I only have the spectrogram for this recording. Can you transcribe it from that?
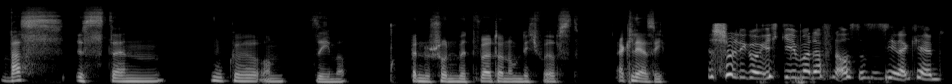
Was ist denn Uke und Seme? Wenn du schon mit Wörtern um dich wirfst. Erklär sie. Entschuldigung, ich gehe immer davon aus, dass es jeder kennt.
